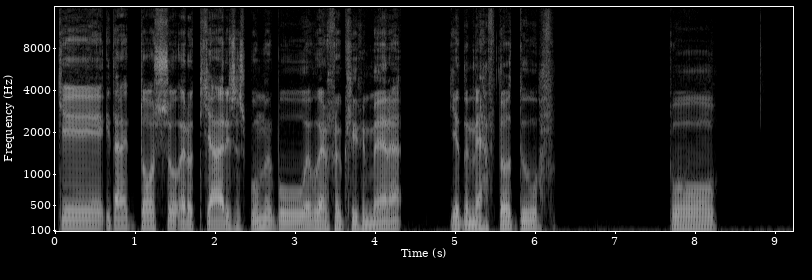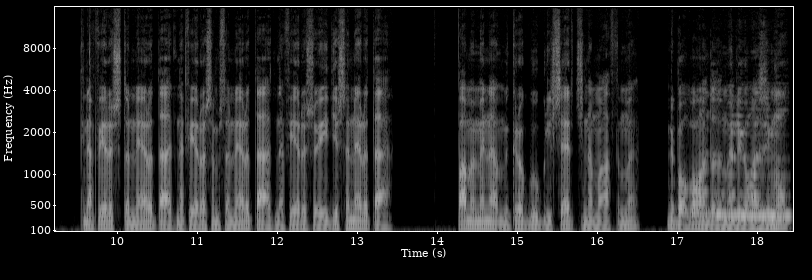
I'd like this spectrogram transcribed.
και ήταν τόσο ερωτιάρης ας πούμε που έβγαλε ολόκληρη μέρα για τον εαυτό του που την αφιέρωσε στον έρωτα, την αφιερώσαμε στον έρωτα, την αφιέρωσε ο ίδιος στον έρωτα. Πάμε με ένα μικρό Google search να μάθουμε. Λοιπόν, πάμε να το δούμε λίγο μαζί μου.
